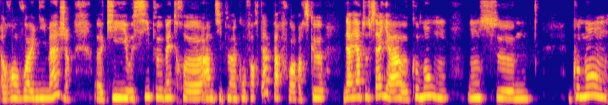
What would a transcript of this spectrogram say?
renvoie une image qui aussi peut m'être un petit peu inconfortable parfois, parce que derrière tout ça, il y a comment on se comment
